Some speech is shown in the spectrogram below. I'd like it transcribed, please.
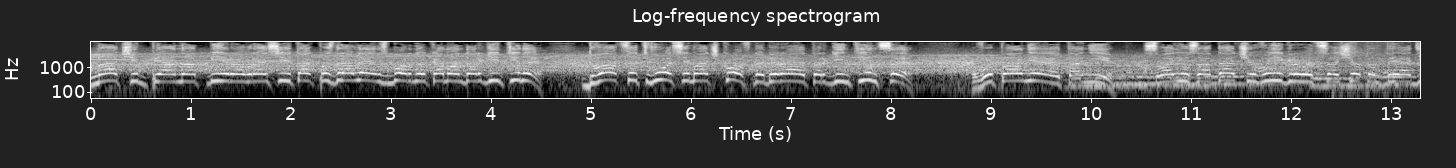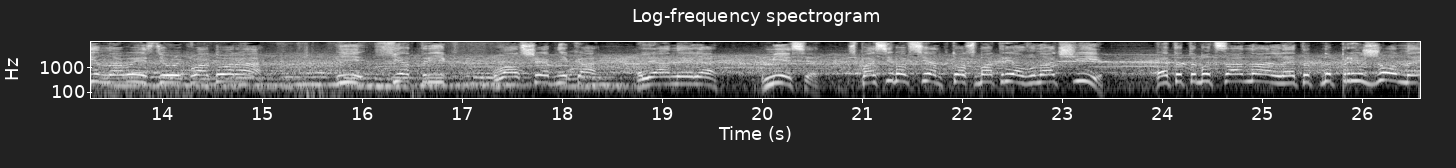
на чемпионат мира в России. Так, поздравляем сборную команду Аргентины. 28 очков набирают аргентинцы. Выполняют они свою задачу, выигрывают со счетом 3-1 на выезде у Эквадора. И хет-трик волшебника Лионеля Месси. Спасибо всем, кто смотрел в ночи. Этот эмоциональный, этот напряженный,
